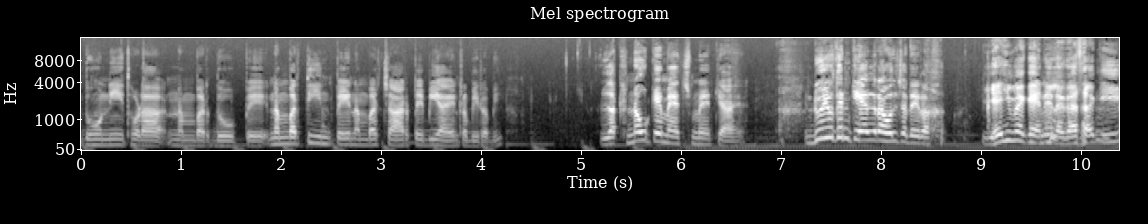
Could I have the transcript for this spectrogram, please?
धोनी थोड़ा नंबर दो पे नंबर तीन पे नंबर चार पे भी आए कभी कभी लखनऊ के मैच में क्या है? डू यू थिंक के राहुल चलेगा? यही मैं कहने लगा था कि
